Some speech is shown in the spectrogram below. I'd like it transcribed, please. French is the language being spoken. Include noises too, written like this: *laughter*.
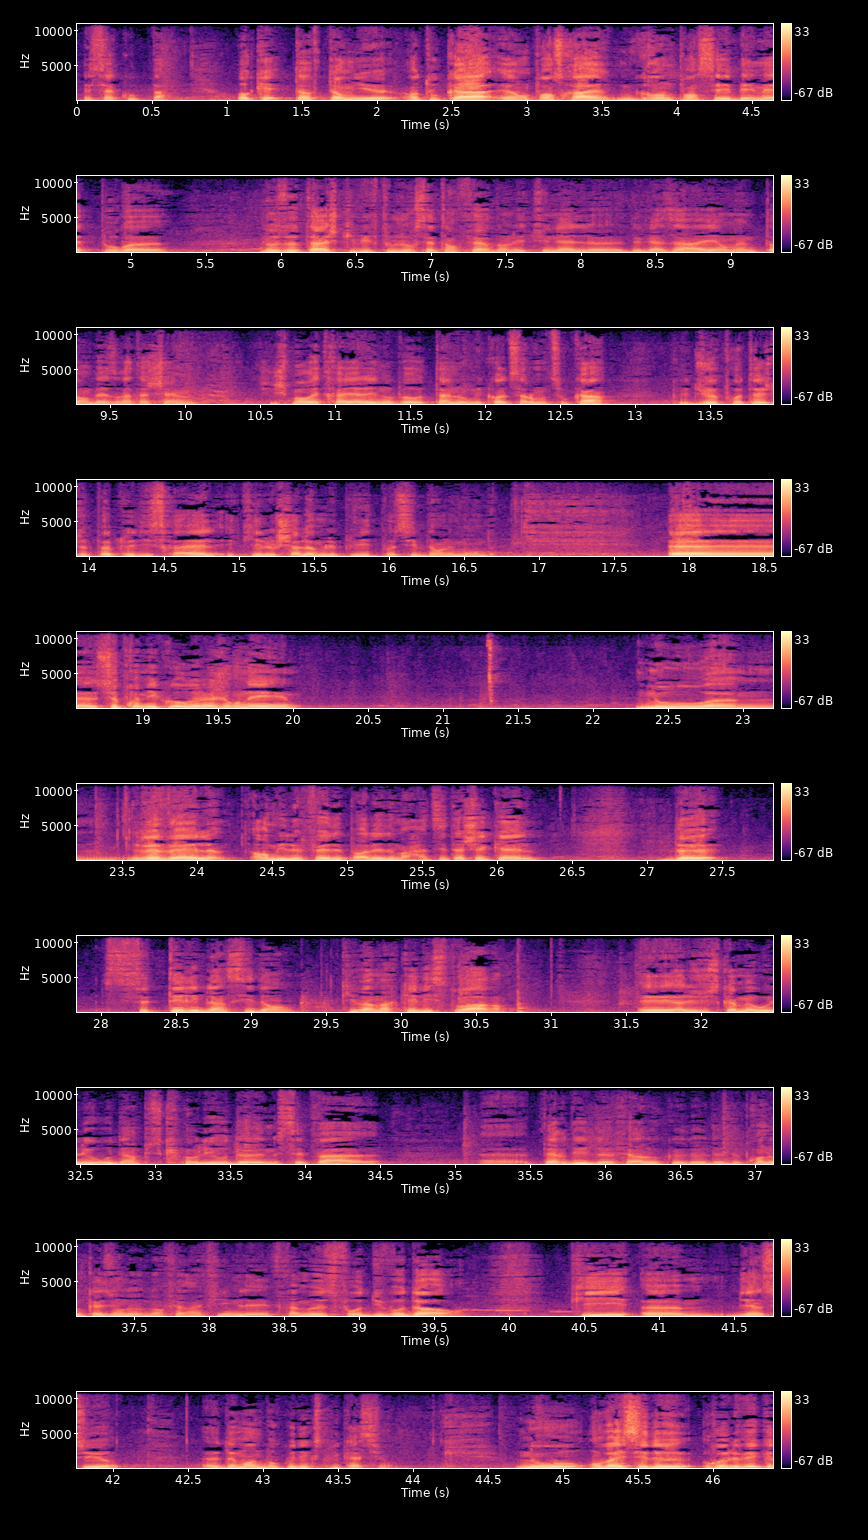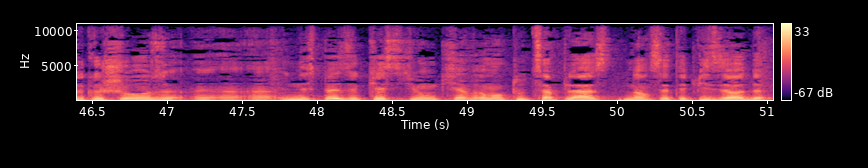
Et ça coupe pas. Ok, tant mieux. En tout cas, euh, on pensera une grande pensée, Bémet, pour euh, nos otages qui vivent toujours cet enfer dans les tunnels de Gaza. Et en même temps, Bezrat Hashem, Shishmor et Trayale, nous Otanu, Mikol que Dieu protège le peuple d'Israël et qui est le shalom le plus vite possible dans le monde. Euh, ce premier cours de la journée nous euh, révèle, hormis le fait de parler de Mahatzita Shekel, de ce terrible incident qui va marquer l'histoire et aller jusqu'à même Hollywood, hein, puisque Hollywood euh, ne s'est pas perdu de, faire de, prendre l'occasion de- d'en faire un film, les fameuses fautes du veau d'or, qui, bien sûr, demandent beaucoup d'explications. Nous, on va essayer de relever quelque chose, un- un- une espèce de question qui a vraiment toute sa place dans cet épisode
